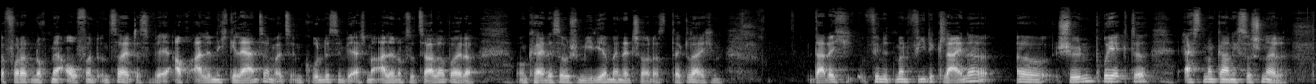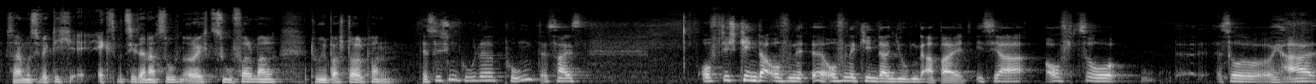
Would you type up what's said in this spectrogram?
erfordert noch mehr Aufwand und Zeit, das wir auch alle nicht gelernt haben. Also im Grunde sind wir erstmal alle noch Sozialarbeiter und keine Social Media Manager oder dergleichen. Dadurch findet man viele kleine äh, schönen Projekte erstmal gar nicht so schnell. Sondern man muss wirklich explizit danach suchen oder durch Zufall mal drüber stolpern. Das ist ein guter Punkt. Das heißt, oft ist Kinder, offene, äh, offene Kinder- und Jugendarbeit ist ja oft so, so, ja,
